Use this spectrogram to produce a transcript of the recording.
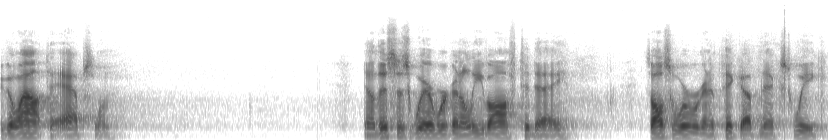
to go out to Absalom. Now, this is where we're going to leave off today. It's also where we're going to pick up next week.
